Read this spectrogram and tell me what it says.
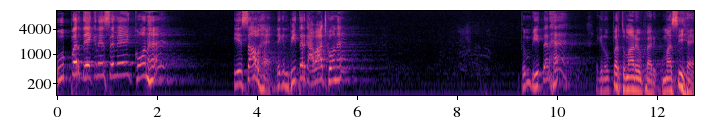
ऊपर देखने से में कौन है? एसाव है, लेकिन भीतर का आवाज़ कौन है? तुम भीतर है। लेकिन ऊपर तुम्हारे ऊपर मसीह है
